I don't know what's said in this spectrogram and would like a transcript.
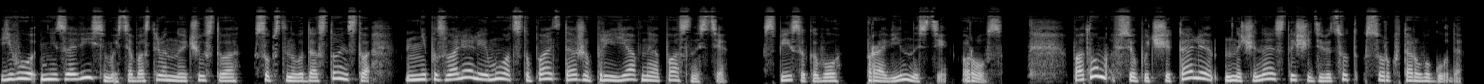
Его независимость, обостренное чувство собственного достоинства не позволяли ему отступать даже при явной опасности. Список его провинностей рос. Потом все подсчитали, начиная с 1942 года.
